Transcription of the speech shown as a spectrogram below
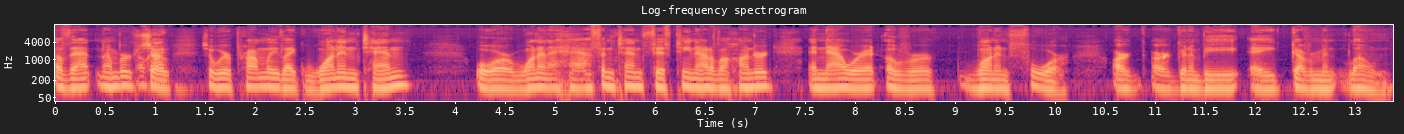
of that number. So Okay. so we're probably like one in ten or one and a half in 10, 15 out of a hundred, and now we're at over one in four are are going to be a government loan,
